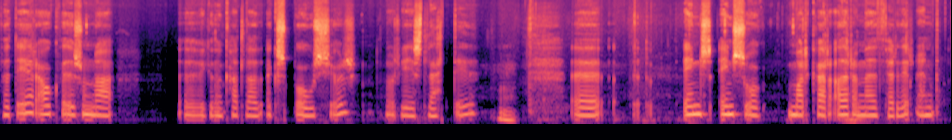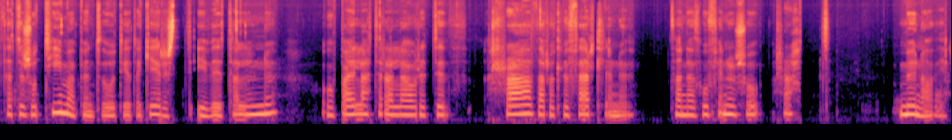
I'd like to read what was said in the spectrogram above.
þetta er ákveðið svona uh, við getum kallað exposure þá er ég slettið Mm. uh, eins, eins og margar aðra meðferðir en þetta er svo tímabundið út í þetta gerist í viðtalinu og bilateral áreitið hraðar öllu ferlinu þannig að þú finnur svo hratt mun á þér.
